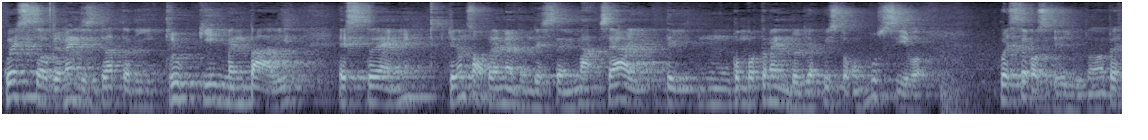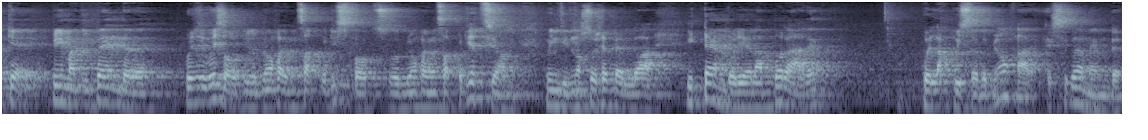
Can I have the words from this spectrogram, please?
Questo ovviamente si tratta di trucchi mentali estremi, che non sono probabilmente estremi, ma se hai dei, un comportamento di acquisto compulsivo, queste cose ti aiutano, perché prima di prendere quei, quei soldi dobbiamo fare un sacco di sforzo, dobbiamo fare un sacco di azioni, quindi il nostro cervello ha il tempo di elaborare quell'acquisto che dobbiamo fare e sicuramente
